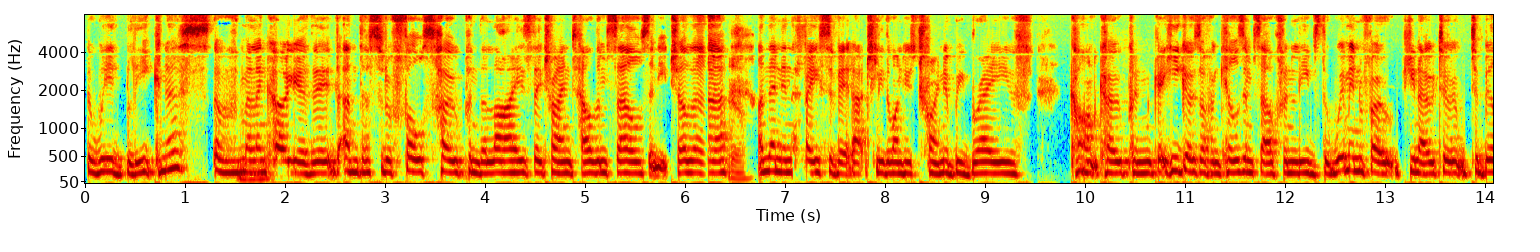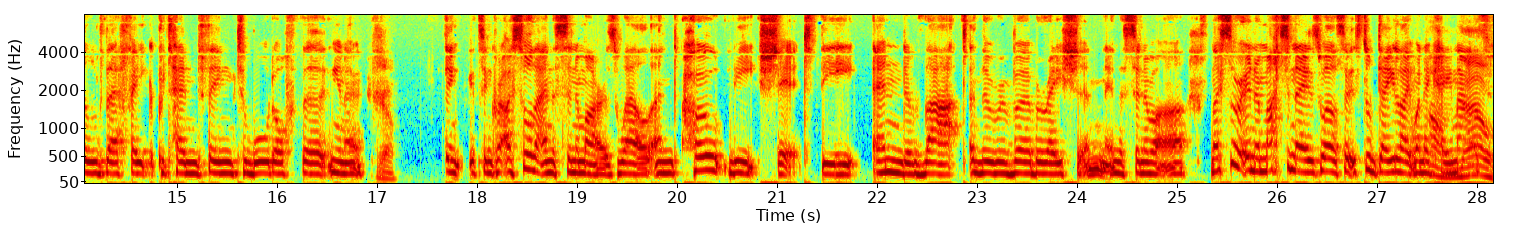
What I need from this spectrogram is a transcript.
the weird bleakness of mm. melancholia the, and the sort of false hope and the lies they try and tell themselves and each other. Yeah. And then in the face of it, actually, the one who's trying to be brave can't cope and he goes off and kills himself and leaves the women folk, you know, to, to build their fake pretend thing to ward off the, you know. Yeah. Think it's incredible. I saw that in the cinema as well, and holy shit, the end of that and the reverberation in the cinema. And I saw it in a matinee as well, so it's still daylight when I Oh, came no. out.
